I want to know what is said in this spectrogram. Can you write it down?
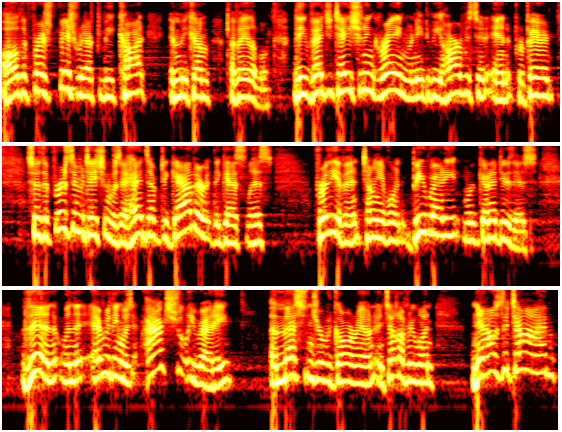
All the fresh fish would have to be caught and become available. The vegetation and grain would need to be harvested and prepared. So the first invitation was a heads up to gather the guest list for the event, telling everyone, be ready, we're going to do this. Then, when the, everything was actually ready, a messenger would go around and tell everyone, now's the time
